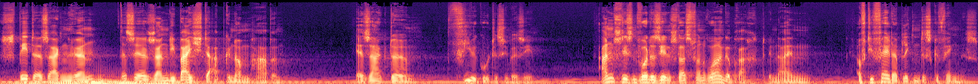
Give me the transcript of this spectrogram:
später sagen hören, dass er Jeanne die Beichte abgenommen habe. Er sagte viel Gutes über sie. Anschließend wurde sie ins Schloss von Rouen gebracht, in ein auf die Felder blickendes Gefängnis.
